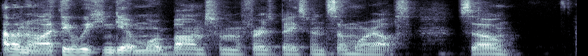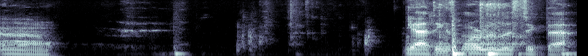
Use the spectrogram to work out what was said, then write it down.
I don't know. I think we can get more bombs from a first baseman somewhere else. So uh yeah, I think it's more realistic that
